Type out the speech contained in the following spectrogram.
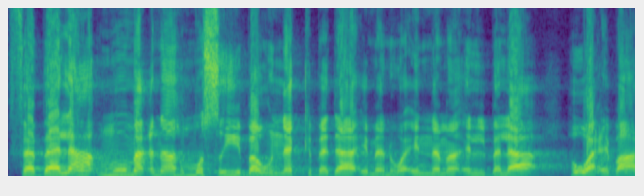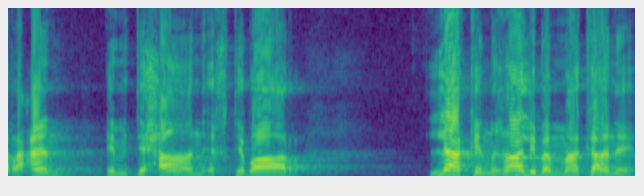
فبلاء مو معناه مصيبة ونكبة دائما وإنما البلاء هو عبارة عن امتحان اختبار. لكن غالبا ما كان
